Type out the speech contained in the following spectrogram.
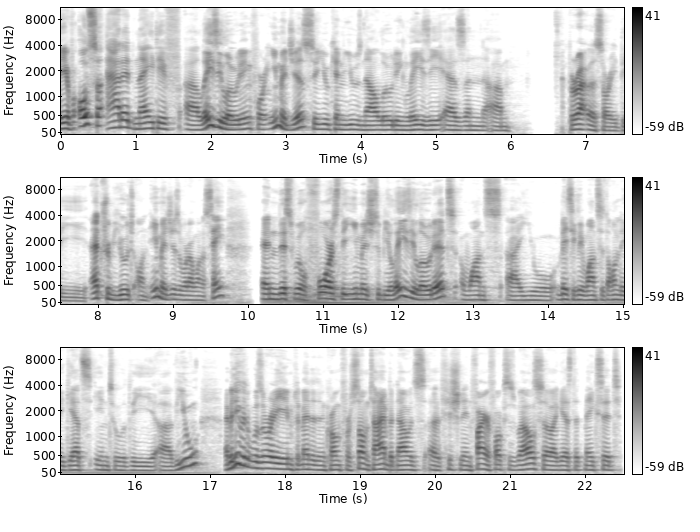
They have also added native uh, lazy loading for images, so you can use now loading lazy as an um, uh, sorry the attribute on image is what I want to say, and this will force the image to be lazy loaded once uh, you basically once it only gets into the uh, view. I believe it was already implemented in Chrome for some time, but now it's officially in Firefox as well. So I guess that makes it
